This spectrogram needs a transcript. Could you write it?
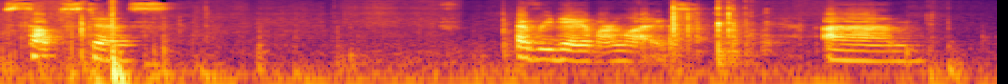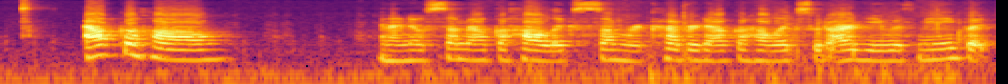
substance every day of our lives. Um, alcohol, and I know some alcoholics, some recovered alcoholics would argue with me, but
